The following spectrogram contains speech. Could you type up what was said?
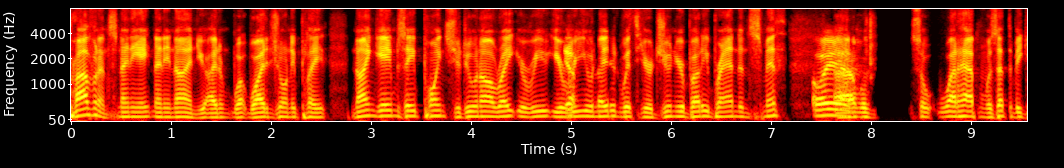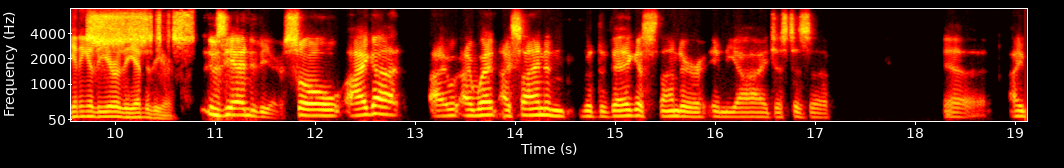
Providence, 98, 99. You, I don't. wh- Why did you only play nine games, eight points? You're doing all right. You're re, you're Yep. reunited with your junior buddy Brandon Smith. oh yeah. Uh, was, so what happened? Was that the beginning of the year or the end of the year? It was the end of the year. So I got I I went I signed in with the Vegas Thunder in the eye just as a uh, I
